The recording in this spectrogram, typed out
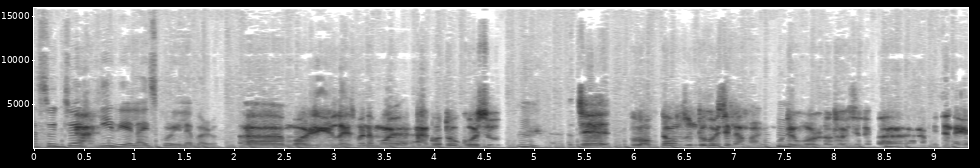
আচুৰ্যই কি ৰিয়েলাইজ কৰিলে বাৰু? মই ৰিয়েলাইজ মানে মই আগতেও কৈছো। যে লকডাউন যোনটো হৈছিলে আমাৰ গোটেই ৱৰ্ল্ডত হৈছিলে বা আমি তেনেকে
